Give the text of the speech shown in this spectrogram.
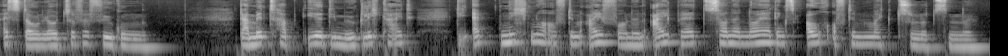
als Download zur Verfügung. Damit habt ihr die Möglichkeit, die App nicht nur auf dem iPhone und iPad, sondern neuerdings auch auf dem Mac zu nutzen.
